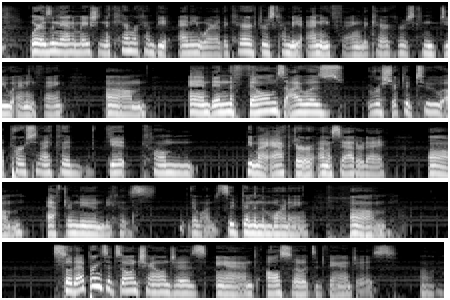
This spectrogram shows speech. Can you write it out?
Whereas in animation, the camera can be anywhere. The characters can be anything. The characters can do anything. Um, and in the films, I was restricted to a person I could get come be my actor on a Saturday um, afternoon because they wanted to sleep in in the morning. Um, so that brings its own challenges and also its advantages. Um,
